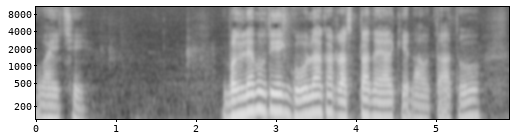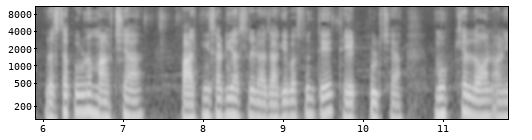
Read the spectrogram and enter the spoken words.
व्हायचे. बंगल्याभोवती एक गोलाकार रस्ता तयार केला होता. तो रस्ता पूर्ण मागच्या पार्किंगसाठी असलेल्या जागेपासून ते थेट पुढच्या मुख्य लॉन आणि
